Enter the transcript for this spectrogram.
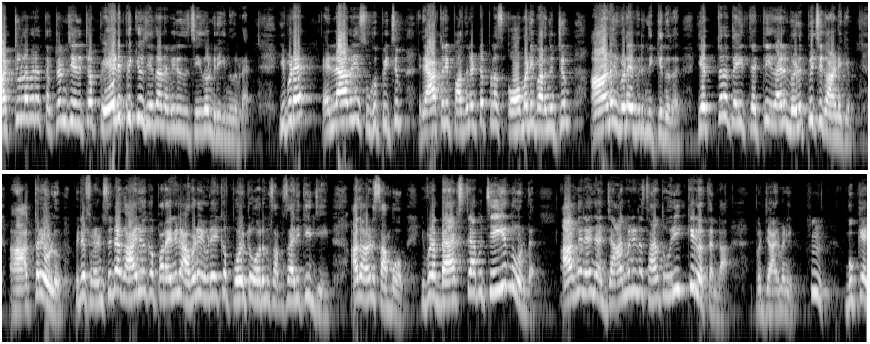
മറ്റുള്ളവരെ ത്രട്ടൺ ചെയ്തിട്ടോ പേടിപ്പിക്കുകയോ ചെയ്താണ് ഇവർ ഇത് ചെയ്തുകൊണ്ടിരിക്കുന്നത് ഇവിടെ. ഇവിടെ എല്ലാവരെയും സുഖിപ്പിച്ചും രാത്രി പതിനെട്ട് പ്ലസ് കോമഡി പറഞ്ഞിട്ടും ആണ് ഇവിടെ ഇവർ നിൽക്കുന്നത്. എത്ര തെറ്റ് ചെയ്താലും വെളുപ്പിച്ച് കാണിക്കും. അത്രയേ അത്രേ ഉള്ളൂ. പിന്നെ ഫ്രണ്ട്സിന്റെ കാര്യമൊക്കെ പറയുമെങ്കിൽ അവിടെ ഇവിടെയൊക്കെ പോയിട്ട് ഓരോന്ന് സംസാരിക്കുകയും ചെയ്യും. അതാണ് സംഭവം. ഇവിടെ ബാക്ക് സ്റ്റാപ്പ് ചെയ്യുന്നുമുണ്ട്. അങ്ങനെ ഞാൻ ജാൻമണിയുടെ സ്ഥാനത്ത് ഒരിക്കലും എത്തണ്ട. അപ്പൊ Jaanmoni book a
